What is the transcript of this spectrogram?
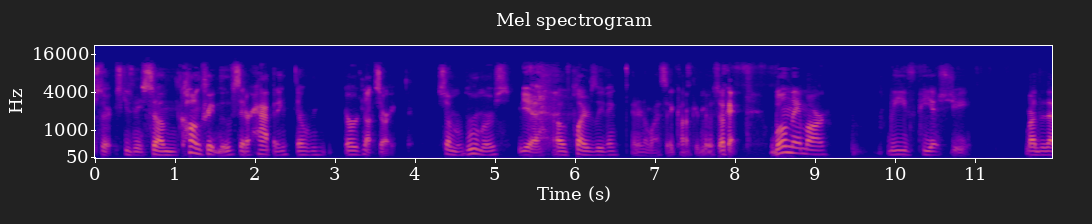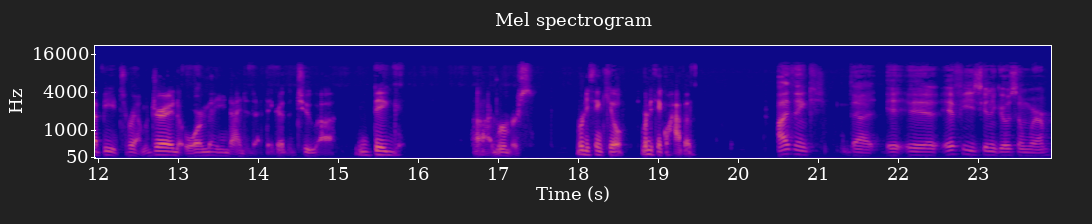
sorry, excuse me, some concrete moves that are happening. There or not sorry. Some rumors Yeah. of players leaving. I don't know why I say concrete moves. Okay. Will Neymar leave PSG? Whether that be to Real Madrid or Man United, I think are the two uh, big uh, rumors. Where do you think he'll What do you think will happen? I think that i i if he's going to go somewhere,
